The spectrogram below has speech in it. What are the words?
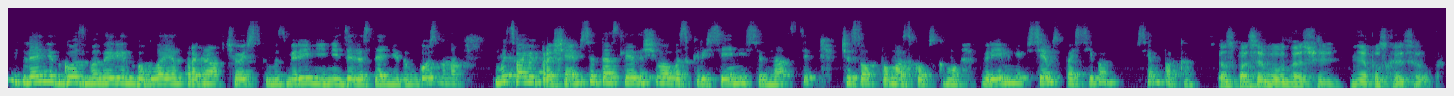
Леонид Гозман, Ирина Баблоян, программа «В человеческом измерении. Неделя с Леонидом Гозманом». Мы с вами прощаемся до следующего воскресенья, 17 часов по московскому времени. Всем спасибо, всем пока. Всем спасибо, удачи, не опускайте рук.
